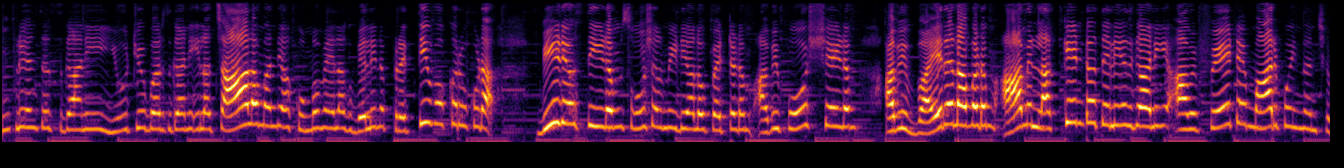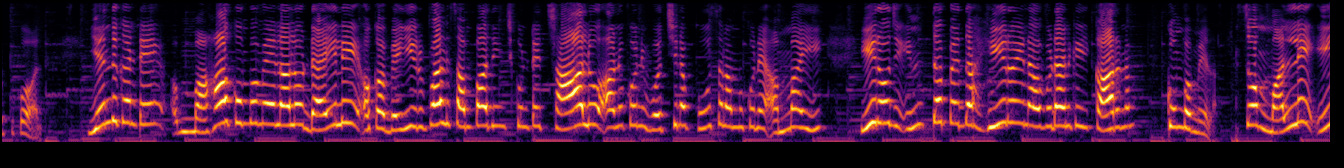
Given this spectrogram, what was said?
ఇన్ఫ్లుయెన్సర్స్ కానీ యూట్యూబర్స్ కానీ ఇలా చాలామంది ఆ కుంభమేళాకు వెళ్ళిన ప్రతి ఒక్కరు కూడా వీడియోస్ తీయడం సోషల్ మీడియాలో పెట్టడం అవి పోస్ట్ చేయడం అవి వైరల్ అవ్వడం ఆమె లక్ ఏంటో తెలియదు కానీ ఆమె ఫేటే మారిపోయిందని చెప్పుకోవాలి. ఎందుకంటే మహాకుంభమేళాలో డైలీ ఒక వెయ్యి రూపాయలు సంపాదించుకుంటే చాలు అనుకొని వచ్చిన పూసలు అమ్ముకునే అమ్మాయి ఈరోజు ఇంత పెద్ద హీరోయిన్ అవ్వడానికి కారణం కుంభమేళ. సో మళ్ళీ ఈ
